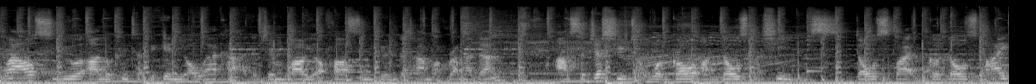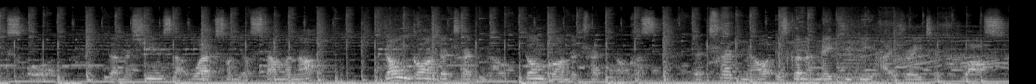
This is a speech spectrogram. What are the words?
whilst you are looking to begin your workout at the gym while you're fasting during the time of Ramadan, I suggest you to go on those machines, those bike, those bikes or the machines that works on your stamina. Don't go on the treadmill. Don't go on the treadmill because the treadmill is gonna make you dehydrated whilst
